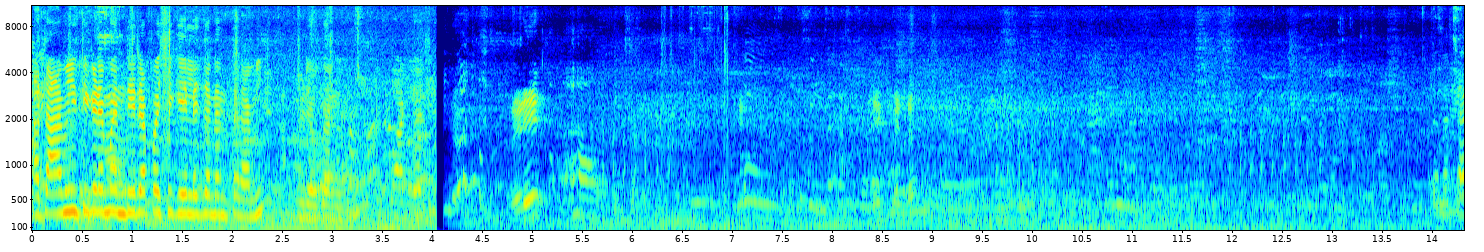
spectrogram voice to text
आता आम्ही तिकडे मंदिरापाशी गेल्याच्यानंतर आम्ही व्हिडिओ करणार. चला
